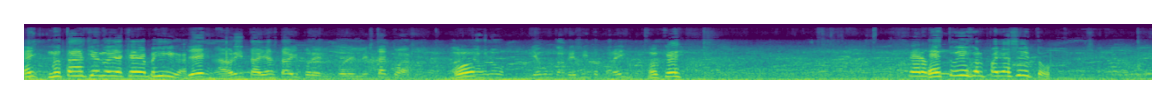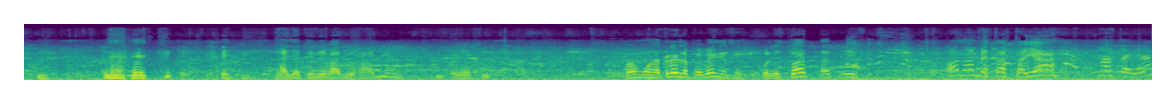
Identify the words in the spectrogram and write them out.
Ey, ¿no estás haciendo ya aquella vejiga? Bien, ahorita ya estoy por el, por el estatua. Oh. Ahorita solo llevo un cafecito para ahí. Ok. Pero ¿Es tu hijo el payasito? ya, ya tiene varios años, un payasito. Vamos a traerlo, pues vénganse, por el estuata. Oh, no, hombre, está hasta allá. hasta allá.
